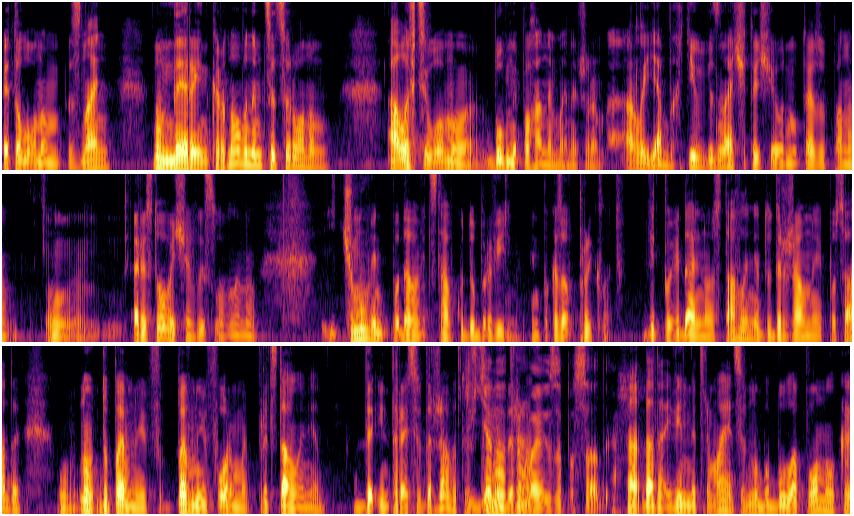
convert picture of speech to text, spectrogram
еталоном знань, ну не реінкарнованим цицероном. Але в цілому був непоганим менеджером. Але я б хотів відзначити ще одну тезу пана Арестовича, висловлену. І чому він подав відставку добровільно? Він показав приклад відповідального ставлення до державної посади, ну, до певної, певної форми представлення інтересів держави. тож Я не тримаю за посади. А, да, да, і він не тримається, ну, бо була помилка,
